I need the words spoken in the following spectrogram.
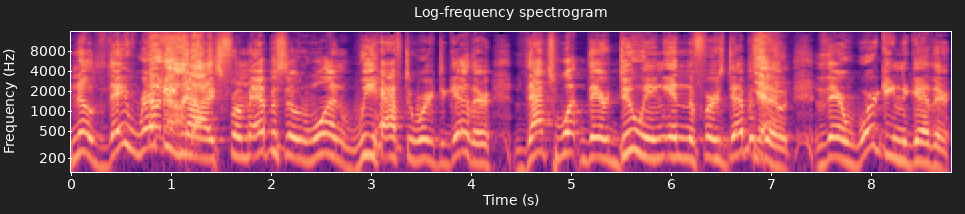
No, they recognize from episode one, we have to work together. That's what they're doing in the first episode. They're working together.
